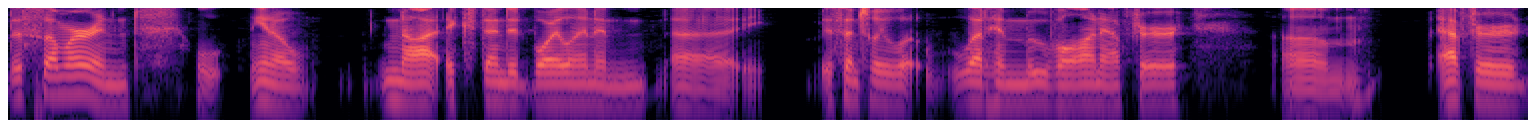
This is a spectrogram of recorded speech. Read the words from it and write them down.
this summer and you know not extended Boylen and uh, essentially let him move on after um, after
